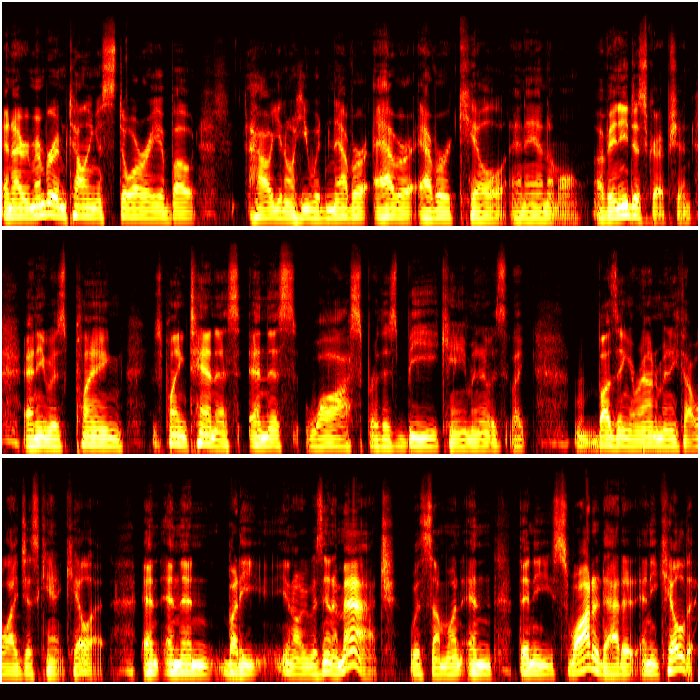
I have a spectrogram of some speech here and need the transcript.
And I remember him telling a story about how you know he would never ever ever kill an animal of any description and he was playing he was playing tennis and this wasp or this bee came and it was like buzzing around him and he thought well I just can't kill it and and then but he you know he was in a match with someone and then he swatted at it and he killed it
